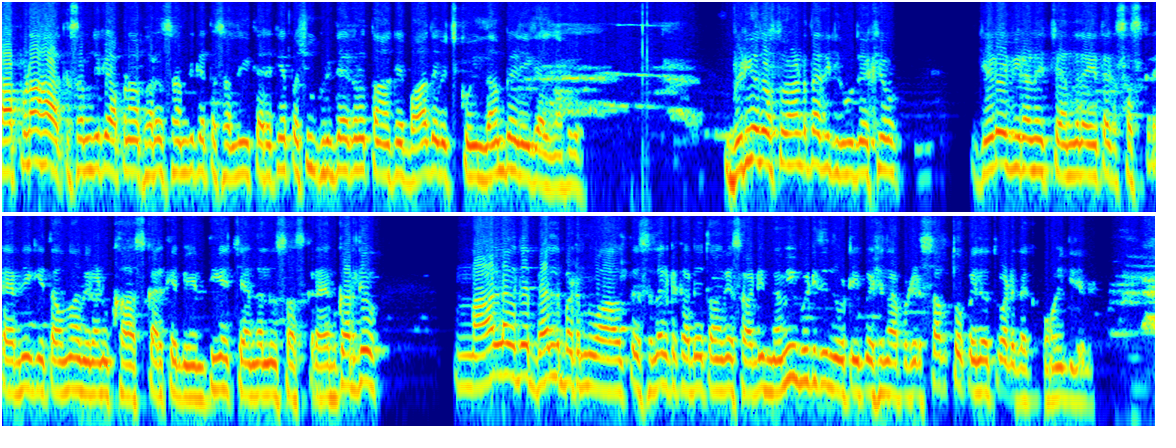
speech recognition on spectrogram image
ਆਪਣਾ ਹੱਕ ਸਮਝ ਕੇ, ਆਪਣਾ ਫਰਜ਼ ਸਮਝ ਕੇ ਤਸੱਲੀ ਕਰਕੇ ਪਸ਼ੂ ਖਰੀਦਿਆ ਕਰੋ, ਤਾਂ ਕਿ ਬਾਅਦ ਦੇ ਵਿੱਚ ਕੋਈ ਲਾਂਭੇ ਵਾਲੀ ਗੱਲ ਨਾ ਹੋਵੇ। ਵੀਡੀਓ ਦੋਸਤੋ, ਅੰਤ ਤੱਕ ਜਰੂਰ ਦੇਖਿਓ। ਜਿਹੜੇ ਵੀਰਾਂ ਨੇ ਚੈਨਲ ਅਜੇ ਤੱਕ ਸਬਸਕ੍ਰਾਈਬ ਨਹੀਂ ਕੀਤਾ, ਉਹਨਾਂ ਵੀਰਾਂ ਨੂੰ ਖਾਸ ਕਰਕੇ ਬੇਨਤੀ ਹੈ ਚੈਨਲ ਨੂੰ ਸਬਸਕ੍ਰਾਈਬ ਕਰ ਦਿਓ। ਨਾਲ ਲੱਗਦੇ ਬੈਲ ਬਟਨ ਨੂੰ ਆਲ ਤੇ ਸਿਲੈਕਟ ਕਰ ਦਿਓ, ਤਾਂ ਕਿ ਸਾਡੀ ਨਵੀਂ ਵੀਡੀਓ ਦੀ ਨੋਟੀਫਿਕੇਸ਼ਨ ਅਪਡੇਟ ਸਭ ਤੋਂ ਪਹਿਲਾਂ ਤੁਹਾਡੇ ਤੱਕ ਪਹੁੰਚਦੀ ਰਹੇ।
